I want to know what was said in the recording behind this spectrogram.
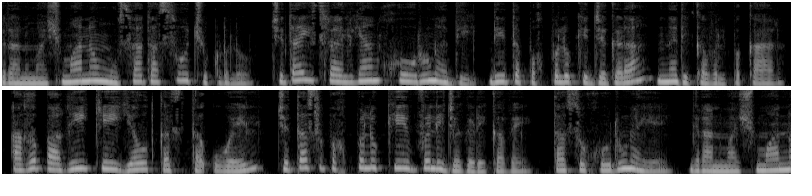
ګران ماشومان موسی دا سوچ وکړلو چې دا اسرایلیان خو ورونه دي د ته په خپلو کې جګړه نه دی کول پکار هغه باغی کې یو کس ته ویل چې تاسو په خپلو کې ولی جګړه کوي تاسو خورونه یې ګران ماشومان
